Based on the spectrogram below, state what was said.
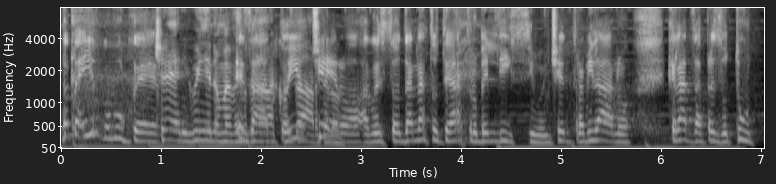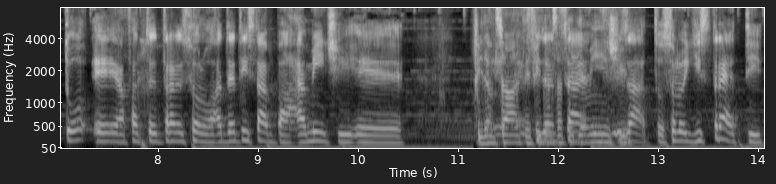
Vabbè, io comunque. C'eri, quindi non mi è venuto Esatto, io c'ero a questo dannato teatro bellissimo in centro a Milano che Lazza ha preso tutto e ha fatto entrare solo addetti di stampa, amici e Fidanzate, fidanzati amici. Esatto, solo gli stretti.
